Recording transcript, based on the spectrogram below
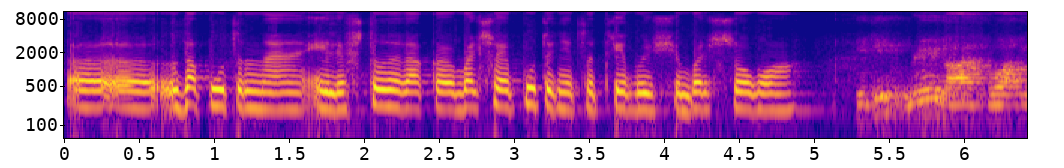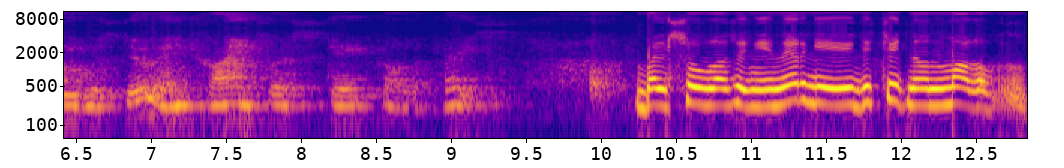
э, запутанная или что-то такое, большая путаница, требующая большого большого вложения энергии. И действительно, он мало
